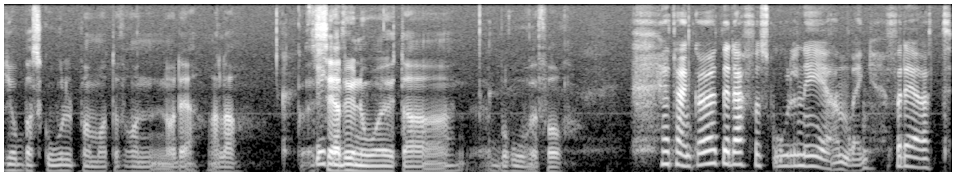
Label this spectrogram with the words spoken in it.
jobber skolen på en måte for å nå det, eller ser du noe ut av behovet for Jeg tenker jo at det er derfor skolen er i endring. For det at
